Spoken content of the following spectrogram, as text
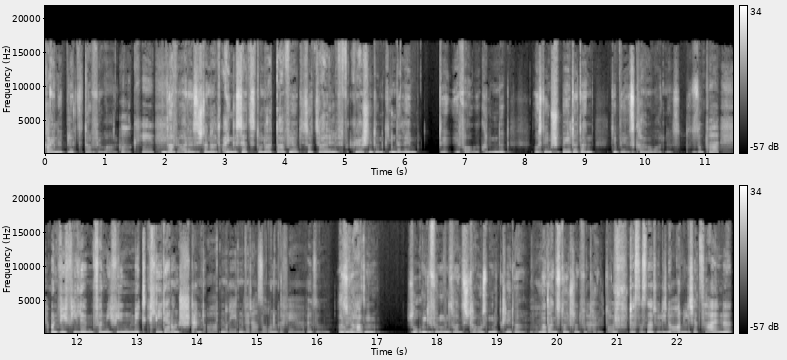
keine Plätze dafür waren. Okay. Und dafür hat er sich dann halt eingesetzt und hat dafür die Sozialhilfe für Querschnitt und Kinderlähmte e.V. gegründet, aus dem später dann die BSK geworden ist. Super. Und wie viele, von wie vielen Mitgliedern und Standorten reden wir da so ungefähr? Also, also wir haben so um die 25.000 Mitglieder über ganz Deutschland verteilt. Uff, das ist natürlich eine ordentliche Zahl, ne?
